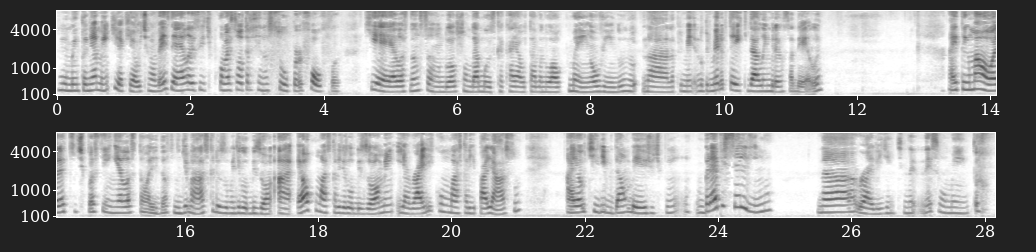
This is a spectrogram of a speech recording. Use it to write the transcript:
momentaneamente, já que é a última vez delas, e tipo, começa outra cena super fofa que é elas dançando ao som da música que a Kayal tava no Walkman ouvindo no, na, na prime no primeiro take da lembrança dela. Aí tem uma hora que, tipo assim, elas estão ali dançando de máscaras, uma de lobisomem. A El com máscara de lobisomem e a Riley com máscara de palhaço. Aí o Tiri dá um beijo, tipo, um breve selinho na Riley, gente. Nesse momento.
